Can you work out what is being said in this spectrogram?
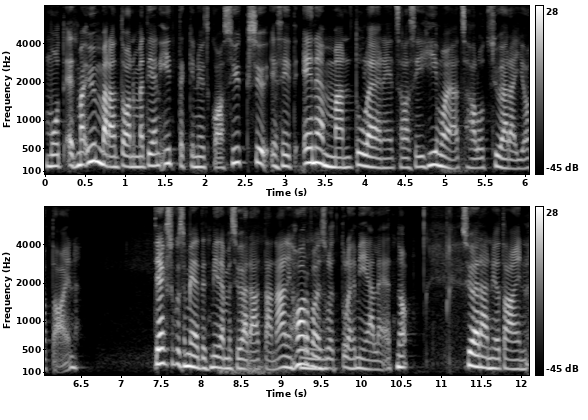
Mutta mä ymmärrän tuon, mä tiedän itsekin nyt, kun on syksy ja siitä enemmän tulee niitä sellaisia himoja, että sä haluat syödä jotain. Tiedätkö, kun sä mietit, mitä me syödään tänään, niin harvoin mm. sulle tulee mieleen, että no syödään jotain,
